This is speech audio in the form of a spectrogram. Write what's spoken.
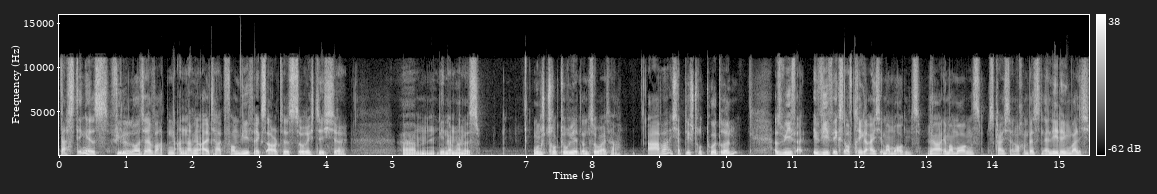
das Ding ist, viele Leute erwarten einen anderen Alltag vom VFX-Artist, so richtig, äh, ähm, wie nennt man das, unstrukturiert und so weiter. Aber ich habe die Struktur drin. Also VFX-Aufträge eigentlich immer morgens. Ja, immer morgens. Das kann ich dann auch am besten erledigen, weil ich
